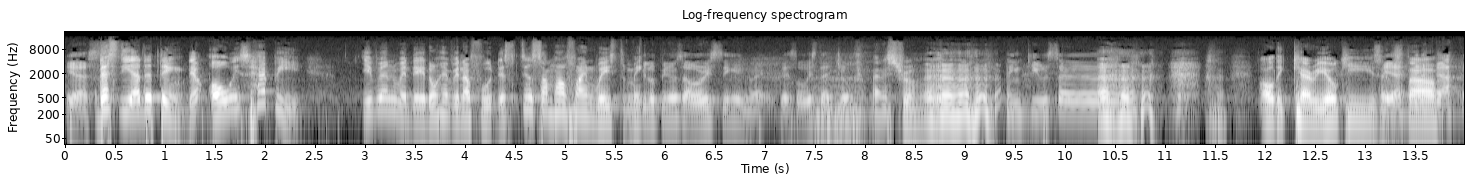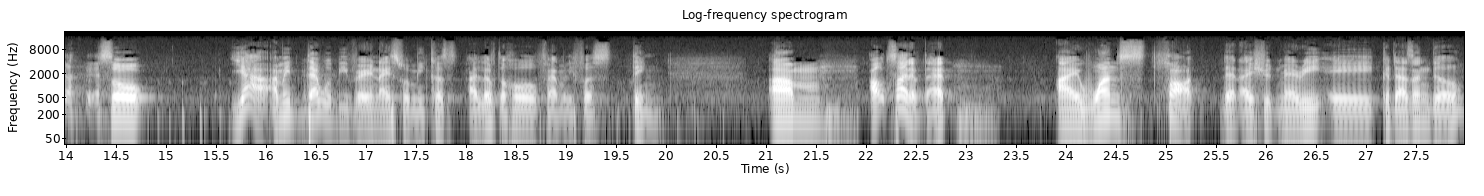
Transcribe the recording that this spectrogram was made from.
Yes. That's the other thing. They're always happy. Even when they don't have enough food, they still somehow find ways to make. Filipinos are always singing, right? There's always that joke. That is true. Thank you, sir. All the karaoke's and Yeah. stuff. So, yeah, I mean that would be very nice for me because I love the whole family first thing. Um, outside of that, I once thought that I should marry a Kadazan girl,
